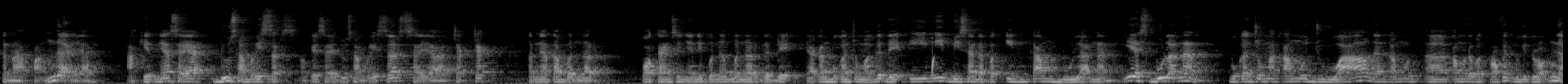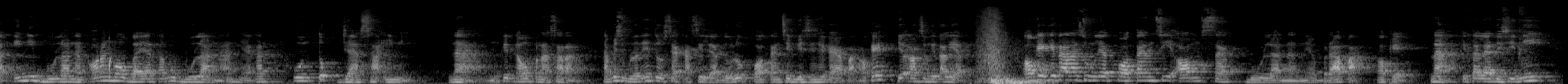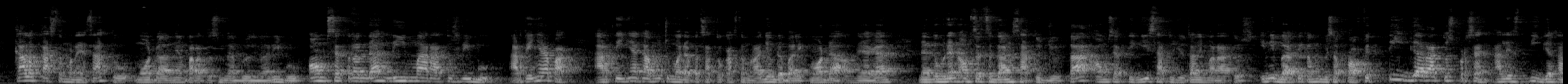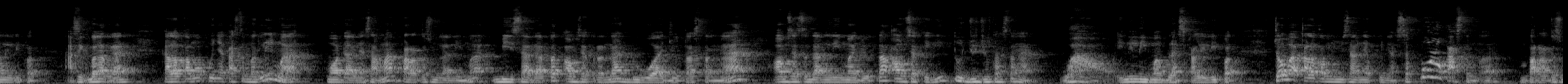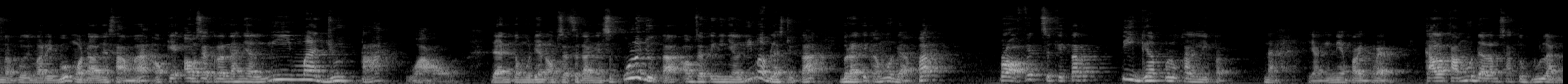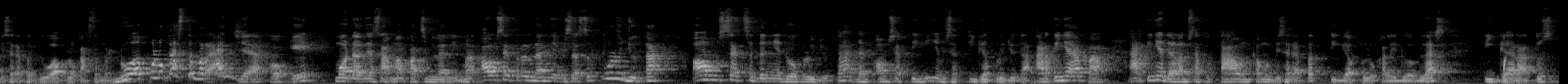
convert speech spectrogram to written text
kenapa enggak ya? Akhirnya saya do some research. Oke, saya do some research, saya cek-cek, ternyata benar potensinya ini benar-benar gede ya kan? Bukan cuma gede ini bisa dapat income bulanan. Yes bulanan. Bukan cuma kamu jual dan kamu uh, kamu dapat profit begitu loh. Enggak ini bulanan. Orang mau bayar kamu bulanan ya kan? Untuk jasa ini. Nah mungkin kamu penasaran. Tapi sebelum itu saya kasih lihat dulu potensi bisnisnya kayak apa oke? Yuk langsung kita lihat. Oke kita langsung lihat potensi omset bulanannya berapa. Oke nah kita lihat di sini kalau customernya satu, modalnya 495 ribu, omset rendah 500 ribu. Artinya apa? Artinya kamu cuma dapat satu customer aja udah balik modal, ya kan? Dan kemudian omset sedang 1 juta, omset tinggi 1 juta 500. Ini berarti kamu bisa profit 300% alias 3 kali lipat. Asik banget kan? Kalau kamu punya customer 5, modalnya sama 495, bisa dapat omset rendah 2 juta setengah, omset sedang 5 juta, omset tinggi 7 juta setengah. Wow, ini 15 kali lipat. Coba kalau kamu misalnya punya 10 customer, 495 ribu, modalnya sama, oke, omset rendahnya 5 juta, wow. Dan kemudian omset sedangnya 10 juta, omset tingginya 15 juta, berarti kamu dapat profit sekitar 30 kali lipat. Nah, yang ini yang paling keren. Kalau kamu dalam satu bulan bisa dapat 20 customer, 20 customer aja, oke, okay, modalnya sama 495, omset rendahnya bisa 10 juta, omset sedangnya 20 juta dan omset tingginya bisa 30 juta. Artinya apa? Artinya dalam satu tahun kamu bisa dapat 30 kali 12 360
